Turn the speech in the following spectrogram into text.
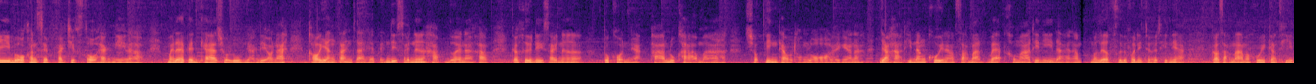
ที่โบคอนเซปต์แฟ g ชิ p สโตร์แห่งนี้นะครับ ไม่ได้เป็นแค่โชว์รูมอย่างเดียวนะ เขายังตั้งใจให้เป็นดีไซเนอร์หับด้วยนะครับ ก็คือดีไซเนอร์ทุกคนเนี่ยพาลูกค้ามาช้อปปิ้งแถวทองหล่ออะไรเงี้ยนะ อยากหาที่นั่งคุยนะครับ สามารถแวะเข้ามาที่นี่ได้นะมาเลือกซื้อเฟอร์นิเจอร์ที่เนี่ยก็สามารถมาคุยกับทีม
